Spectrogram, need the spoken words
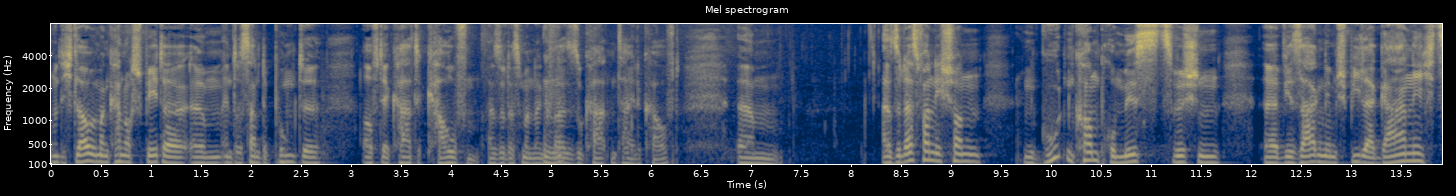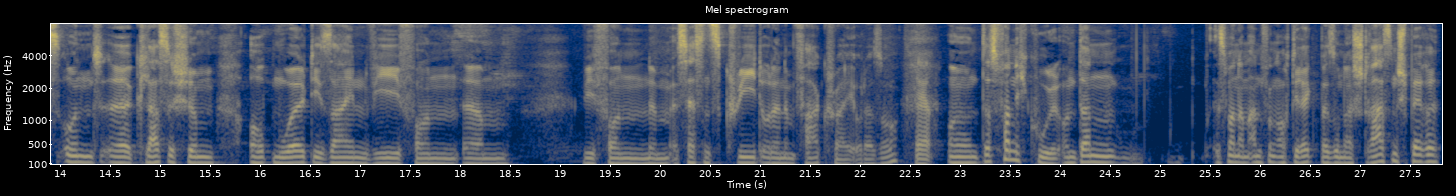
und ich glaube, man kann auch später ähm, interessante Punkte auf der Karte kaufen. Also dass man dann quasi so Kartenteile kauft. Ähm, also das fand ich schon einen guten Kompromiss zwischen äh, wir sagen dem Spieler gar nichts und äh, klassischem Open-World-Design wie von ähm, wie von einem Assassin's Creed oder einem Far Cry oder so. Ja. Und das fand ich cool. Und dann ist man am Anfang auch direkt bei so einer Straßensperre,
